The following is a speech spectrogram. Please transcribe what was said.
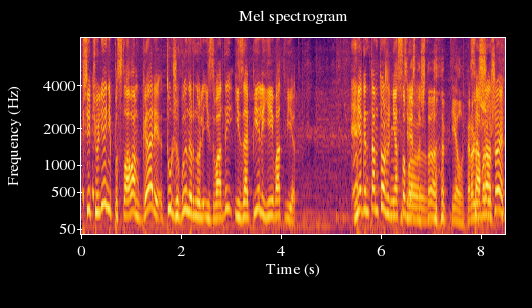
Все тюлени, по словам Гарри, тут же вынырнули из воды и запели ей в ответ. Меган там тоже не особо Интересно, что пел? Король соображает,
